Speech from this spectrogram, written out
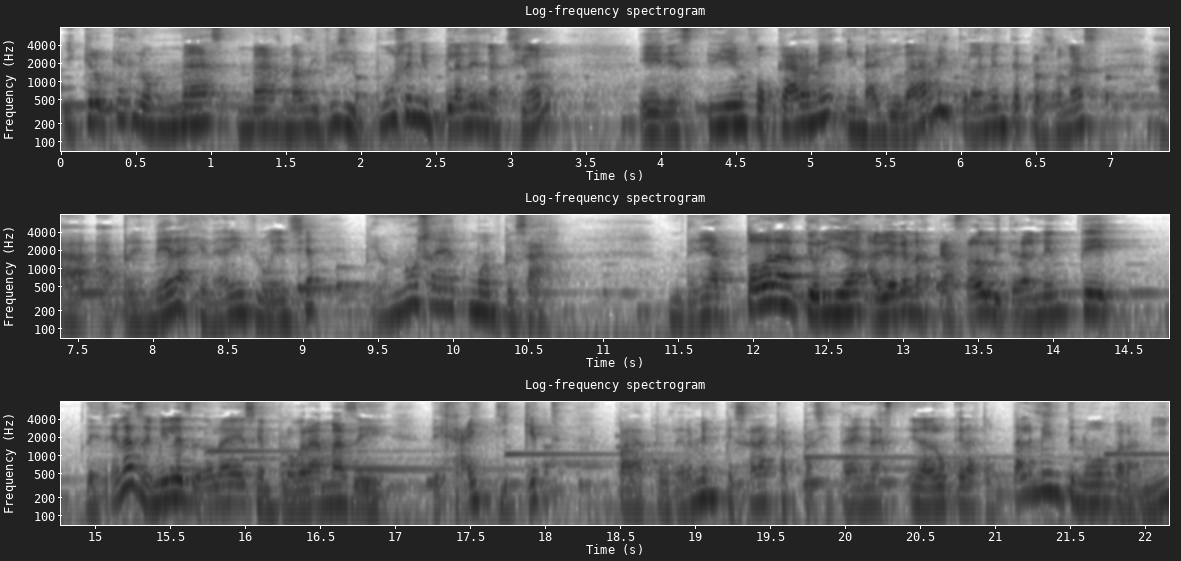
Y creo que es lo más, más, más difícil. Puse mi plan en acción, eh, decidí enfocarme en ayudar literalmente a personas a aprender a generar influencia, pero no sabía cómo empezar. Tenía toda la teoría, había gastado literalmente decenas de miles de dólares en programas de, high ticket para poderme empezar a capacitar en, en algo que era totalmente nuevo para mí,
